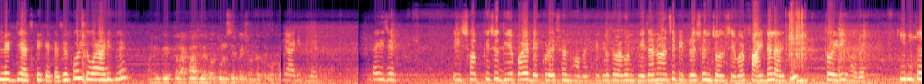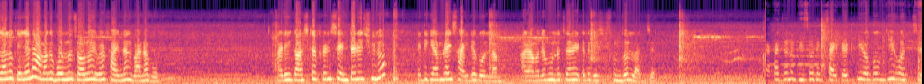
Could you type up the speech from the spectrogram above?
ব্লেড দিয়ে আজকে কেটেছে। কই তোমার আড়ি ব্লেড আমি বেড তো রাখা আছে দেখো তুলসীর পেছনটাতে। আড়ি ব্লেড এই যে এই সব কিছু দিয়ে পরে ডেকোরেশন হবে। এগুলো সব এখন ভেজানো আছে প্রিপারেশন চলছে। এবার ফাইনাল আর কি তৈরি হবে। কি নিতে গেল কে জানে? আমাকে বলল, চলো এবার ফাইনাল বানাবো। আর এই গাছটা ফ্রেন্ড সেন্টারে ছিল। এটিকে আমরা এই সাইডে করলাম। আর আমাদের মনে হচ্ছে এটাতে বেশি সুন্দর লাগছে। দেখার জন্য ভীষণ এক্সাইটেড কীরকম কি হচ্ছে?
